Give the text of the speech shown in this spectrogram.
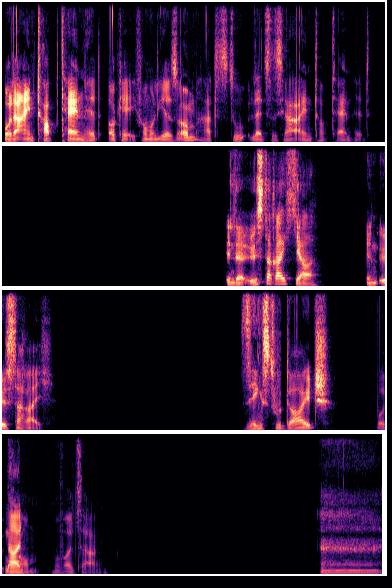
Oder einen Top 10 Hit? Okay, ich formuliere es um. Hattest du letztes Jahr einen Top 10 Hit? In der Österreich ja. In Österreich. Singst du Deutsch? Wohl Nein. kaum, wollte sagen. Äh,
